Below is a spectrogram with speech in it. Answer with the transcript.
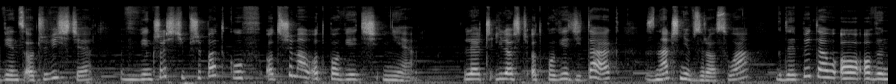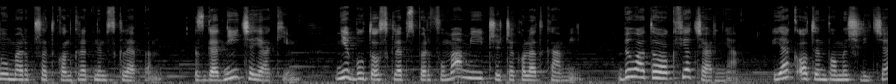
więc oczywiście w większości przypadków otrzymał odpowiedź nie. Lecz ilość odpowiedzi tak znacznie wzrosła, gdy pytał o owy numer przed konkretnym sklepem. Zgadnijcie jakim. Nie był to sklep z perfumami czy czekoladkami. Była to kwiaciarnia. Jak o tym pomyślicie,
